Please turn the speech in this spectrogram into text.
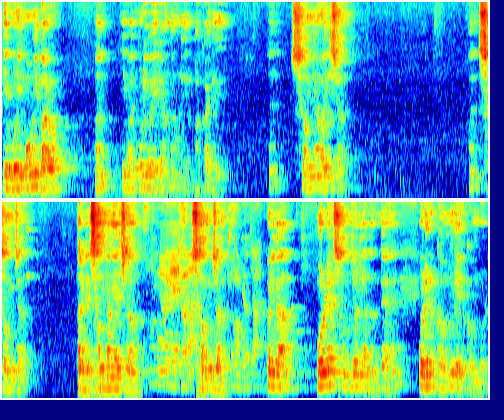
이 우리 몸이 바로 어? 이거 우리 왜 이리 안 나오네. 이거 바꿔야 되겠네. 예? 성령의 절. 어? 성전. 다르게 성령의 전, 성령의 전 성전. 성전 그러니까 원래 성전이었는데 원래는 건물이에요, 건물.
